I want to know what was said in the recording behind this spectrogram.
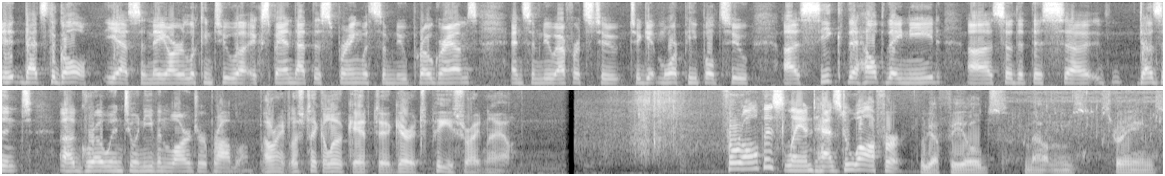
It, that's the goal, yes, and they are looking to uh, expand that this spring with some new programs and some new efforts to, to get more people to uh, seek the help they need uh, so that this uh, doesn't uh, grow into an even larger problem. All right, let's take a look at uh, Garrett's piece right now. For all this land has to offer, We got fields, mountains, streams,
